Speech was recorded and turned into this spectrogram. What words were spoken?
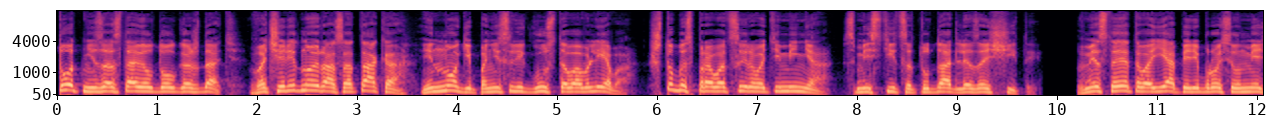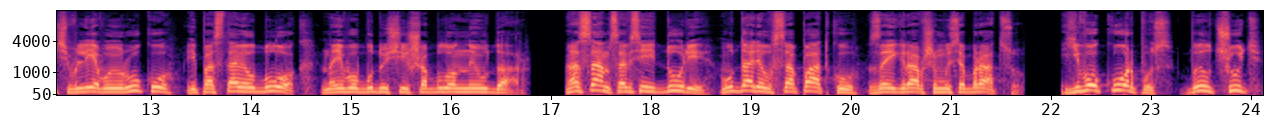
Тот не заставил долго ждать. В очередной раз атака, и ноги понесли густого влево, чтобы спровоцировать и меня сместиться туда для защиты. Вместо этого я перебросил меч в левую руку и поставил блок на его будущий шаблонный удар. А сам со всей дури ударил в сапатку заигравшемуся братцу. Его корпус был чуть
